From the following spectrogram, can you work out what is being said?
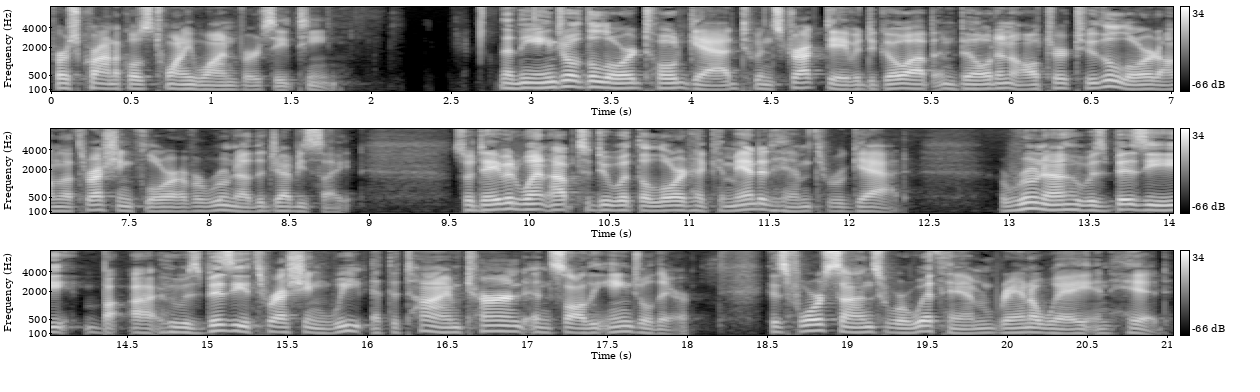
1 Chronicles 21, verse 18. Then the angel of the Lord told Gad to instruct David to go up and build an altar to the Lord on the threshing floor of Araunah the Jebusite. So David went up to do what the Lord had commanded him through Gad. Araunah, who was busy, uh, who was busy threshing wheat at the time, turned and saw the angel there. His four sons who were with him ran away and hid.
